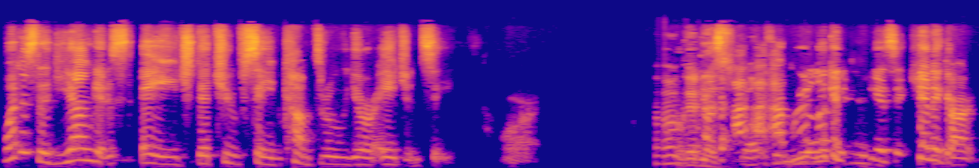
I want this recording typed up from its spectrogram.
what is the youngest age that you've seen come through your agency? Or oh goodness, because I, Well, I, I'm really looking at kids in kindergarten.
